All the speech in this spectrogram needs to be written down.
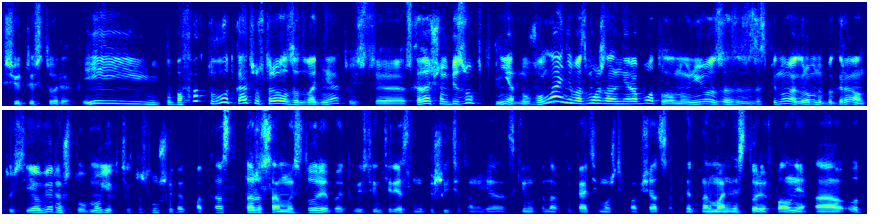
всю эту историю. И по факту вот Катя устроила за два дня. То есть э, сказать, что он без опыта, нет. Ну в онлайне, возможно, она не работала, но у нее за, за спиной огромный бэкграунд. То есть я уверен, что у многих тех, кто слушает этот подкаст, та же самая история, поэтому если интересно, напишите, там, я скину контакты Кати, можете пообщаться. Это нормальная история вполне. А вот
